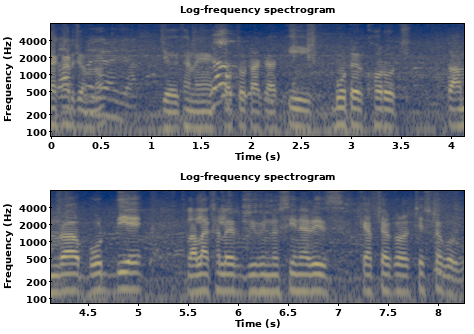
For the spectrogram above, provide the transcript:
দেখার জন্য যে এখানে কত টাকা কি বোটের খরচ। তো আমরা বোট দিয়ে লালাখালের বিভিন্ন সিনারিজ ক্যাপচার করার চেষ্টা করব।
